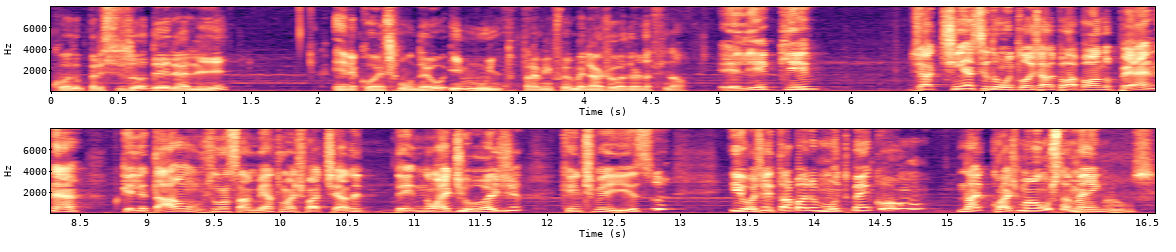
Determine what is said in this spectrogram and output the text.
quando precisou dele ali, ele correspondeu e muito. Pra mim foi o melhor jogador da final. Ele que já tinha sido muito elogiado pela bola no pé, né? Porque ele dá uns lançamentos, umas fatiadas. de- não é de hoje que a gente vê isso. E hoje ele trabalhou muito bem com, na, com as mãos também. Com as mãos.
